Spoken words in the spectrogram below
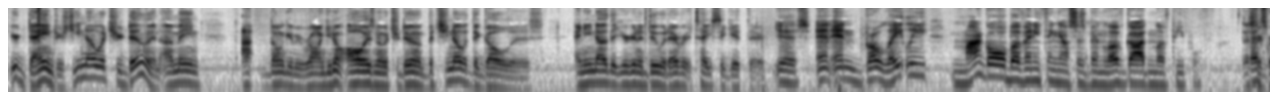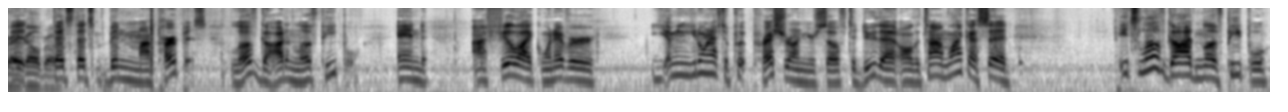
You're dangerous. You know what you're doing. I mean, I, don't get me wrong. You don't always know what you're doing, but you know what the goal is, and you know that you're gonna do whatever it takes to get there. Yes, and and bro, lately my goal above anything else has been love God and love people. That's, a great been, goal, bro. That's that's been my purpose. Love God and love people. And I feel like whenever I mean, you don't have to put pressure on yourself to do that all the time. Like I said, it's love God and love people.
